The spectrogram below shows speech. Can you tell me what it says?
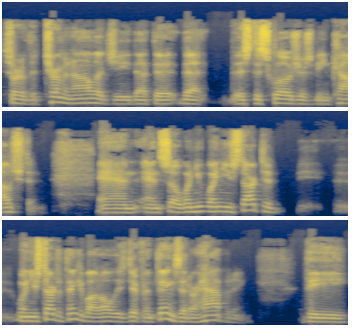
sort of the terminology that the that this disclosure is being couched in, and and so when you when you start to when you start to think about all these different things that are happening, the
